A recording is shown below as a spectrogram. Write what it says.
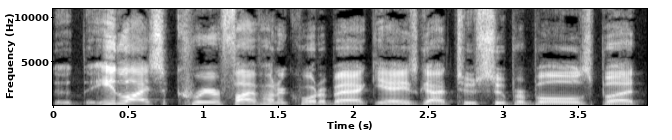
Eli's a career 500 quarterback. Yeah, he's got two Super Bowls, but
